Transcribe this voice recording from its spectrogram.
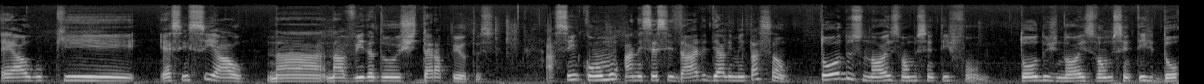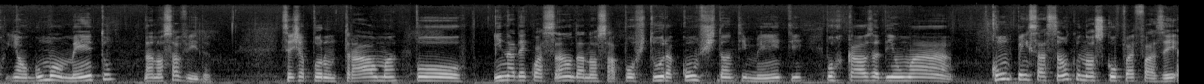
é algo que é essencial na, na vida dos terapeutas, assim como a necessidade de alimentação. Todos nós vamos sentir fome, todos nós vamos sentir dor em algum momento na nossa vida, seja por um trauma, por inadequação da nossa postura constantemente, por causa de uma compensação que o nosso corpo vai fazer.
